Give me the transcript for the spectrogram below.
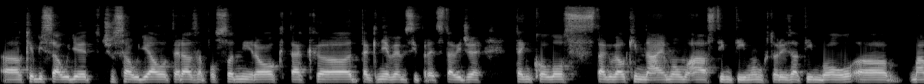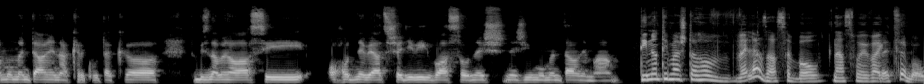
keby sa udie, čo sa udialo teraz za posledný rok, tak, tak neviem si predstaviť, že ten kolos s tak veľkým nájmom a s tým týmom, ktorý za tým bol, má momentálne na krku, tak to by znamenalo asi o hodne viac šedivých vlasov, než, než ich momentálne mám. Tino, ty máš toho veľa za sebou na svoj vajk. Pred sebou.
